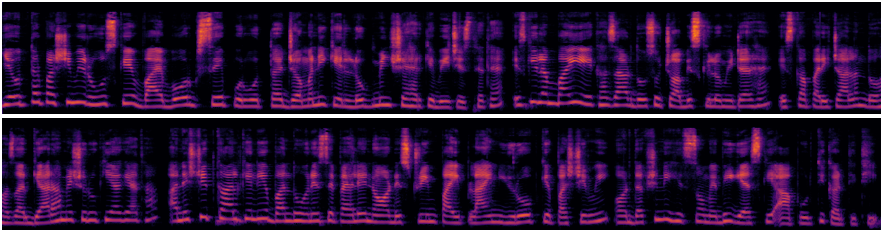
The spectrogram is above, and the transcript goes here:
ये उत्तर पश्चिमी रूस के वाइबोर्ग से पूर्वोत्तर जर्मनी के लुबमिन शहर के बीच स्थित है। इसकी लंबाई 1224 किलोमीटर है। इसका परिचालन 2011 में शुरू किया गया था। अनिश्चित काल के लिए बंद होने से पहले नॉर्ड स्ट्रीम पाइपलाइन यूरोप के पश्चिमी और दक्षिणी हिस्सों में भी गैस की आपूर्ति करती थी।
